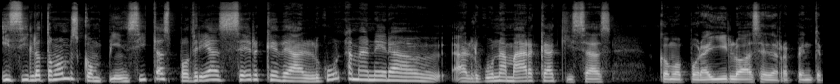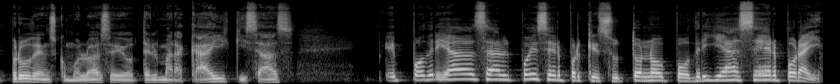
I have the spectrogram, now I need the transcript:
Y si lo tomamos con pincitas, podría ser que de alguna manera alguna marca, quizás como por ahí lo hace de repente Prudence, como lo hace Hotel Maracay, quizás, eh, podría puede ser porque su tono podría ser por ahí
